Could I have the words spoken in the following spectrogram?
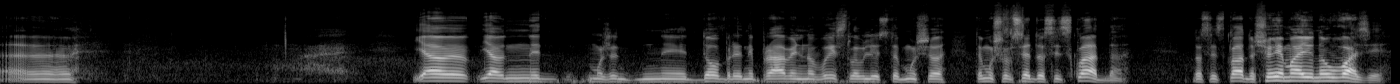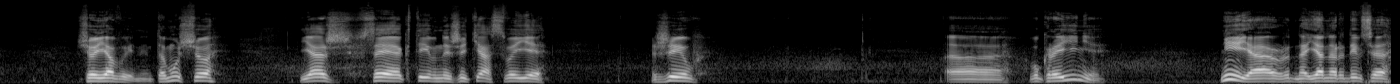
Е, Я, я не, може не добре, неправильно висловлюсь, тому що, тому що все досить складно. Досить складно. Що я маю на увазі, що я винен? Тому що я ж все активне життя своє жив е, в Україні. Ні, я, я народився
